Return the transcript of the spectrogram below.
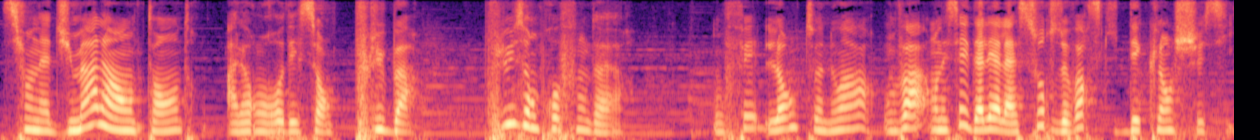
Si on a du mal à entendre, alors on redescend plus bas, plus en profondeur. On fait l'entonnoir, on va, on essaye d'aller à la source de voir ce qui déclenche ceci.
